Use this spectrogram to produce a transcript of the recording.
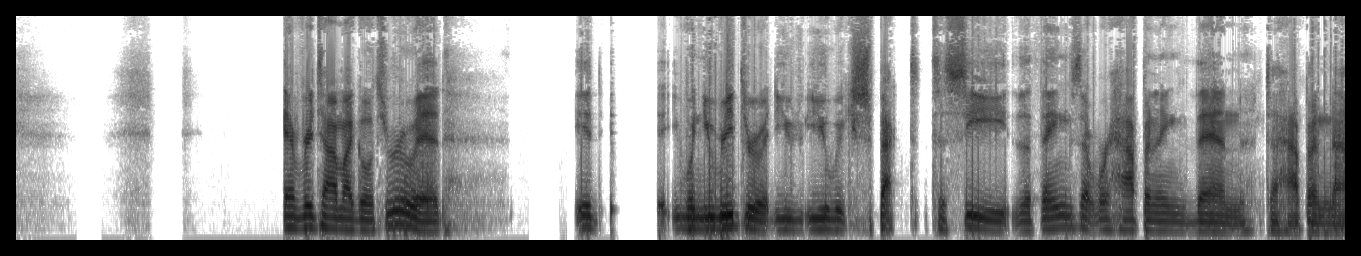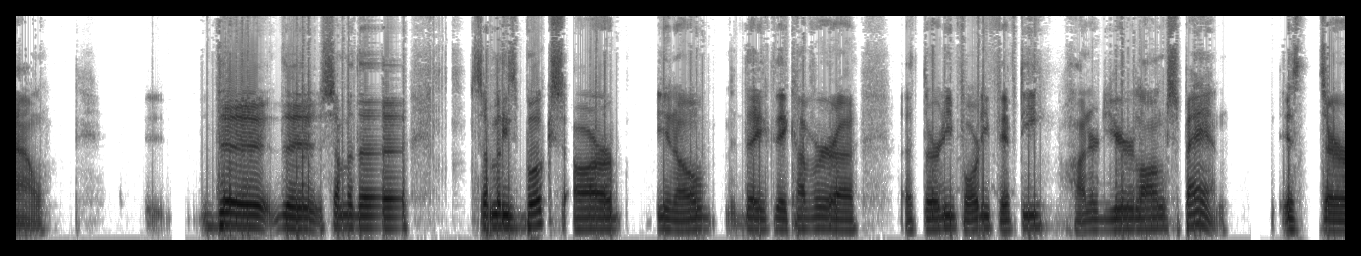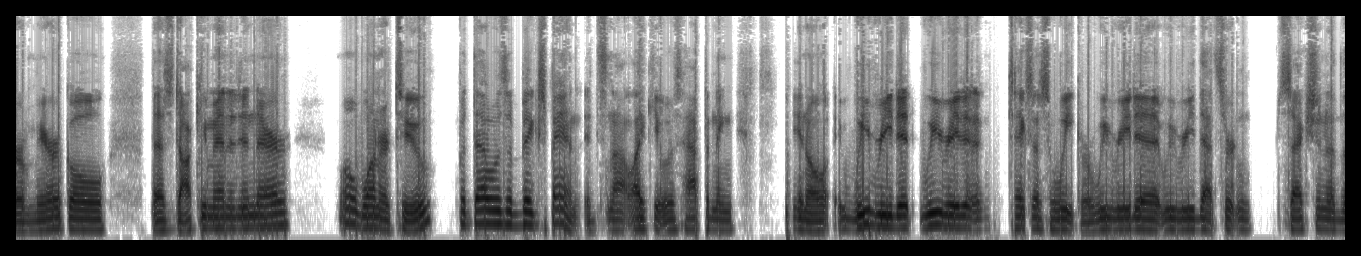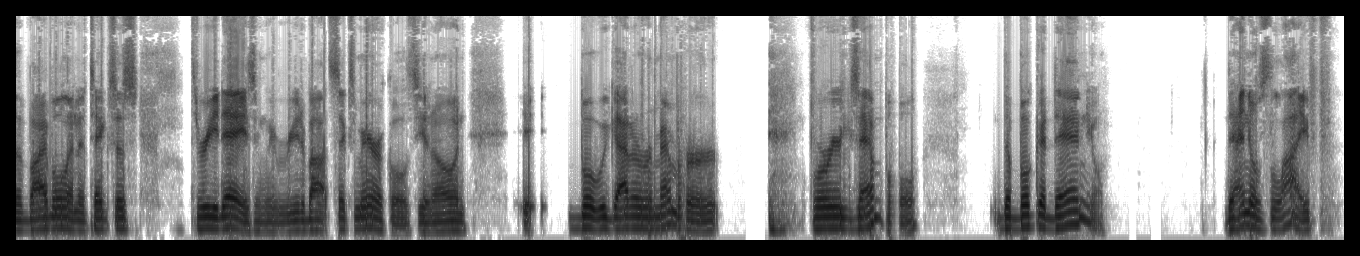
every time I go through it. It when you read through it, you you expect to see the things that were happening then to happen now. The the some of the some of these books are you know they they cover a, a 30 40 50 100 year long span. Is there a miracle that's documented in there? Well one or two but that was a big span. It's not like it was happening you know, we read it, we read it, it takes us a week, or we read it, we read that certain section of the Bible, and it takes us three days, and we read about six miracles, you know, and it, but we got to remember, for example, the book of Daniel, Daniel's life,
